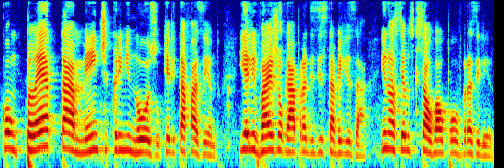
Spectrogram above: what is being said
completamente criminoso o que ele está fazendo. E ele vai jogar para desestabilizar. E nós temos que salvar o povo brasileiro.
